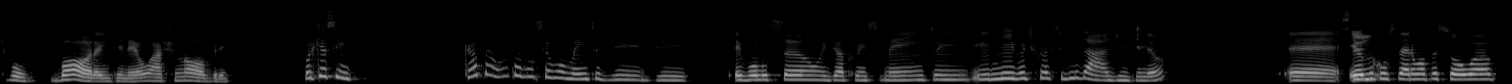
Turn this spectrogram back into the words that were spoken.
Tipo, bora, entendeu? Acho nobre. Porque assim, cada um tá no seu momento de, de evolução e de autoconhecimento e, e nível de flexibilidade, entendeu? É, eu me considero uma pessoa.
